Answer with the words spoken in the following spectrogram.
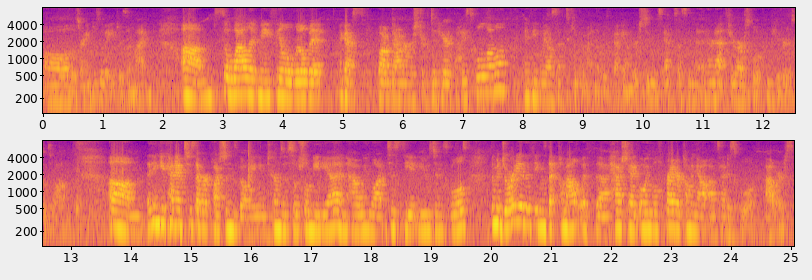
all those ranges of ages in mind. Um, so while it may feel a little bit, I guess, bogged down or restricted here at the high school level, I think we also have to keep in mind that we've got younger students accessing the internet through our school computers as well. Um, I think you kind of have two separate questions going in terms of social media and how we want to see it used in schools. The majority of the things that come out with the hashtag OEWolfPride are coming out outside of school hours.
